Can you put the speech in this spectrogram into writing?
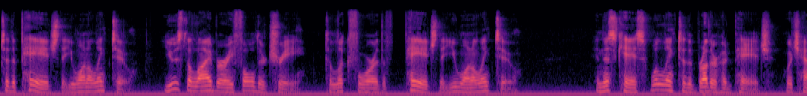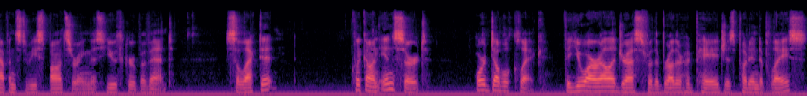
to the page that you want to link to. Use the library folder tree to look for the page that you want to link to. In this case, we'll link to the Brotherhood page, which happens to be sponsoring this youth group event. Select it, click on Insert, or double click. The URL address for the Brotherhood page is put into place.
